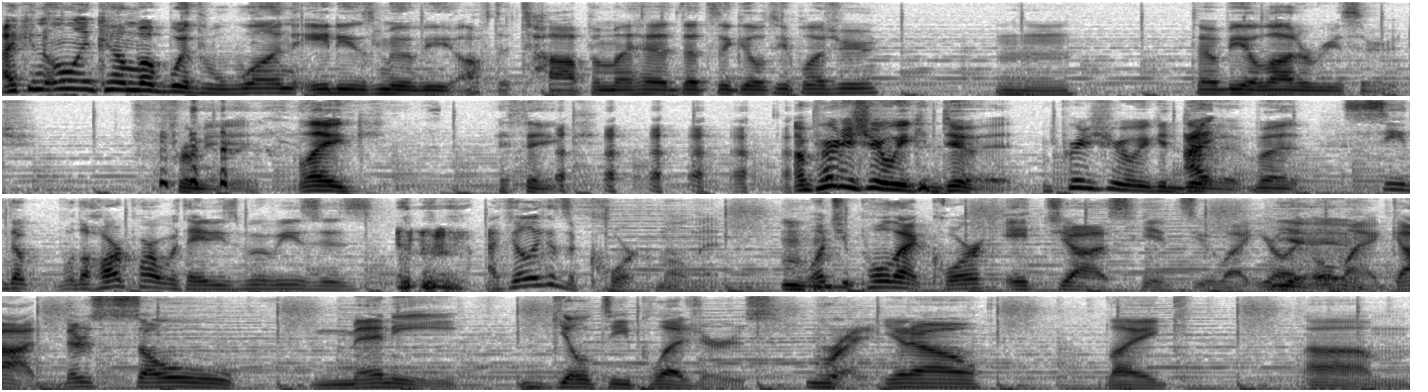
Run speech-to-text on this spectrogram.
I can only come up with one '80s movie off the top of my head that's a guilty pleasure. Mm-hmm. That would be a lot of research for me. like, I think. I'm pretty sure we could do it. I'm pretty sure we could do I- it, but See, the well, the hard part with 80s movies is I feel like it's a cork moment. Once you pull that cork, it just hits you like you're like, Yeah. oh my god, there's so many guilty pleasures. right. You know, like, um,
